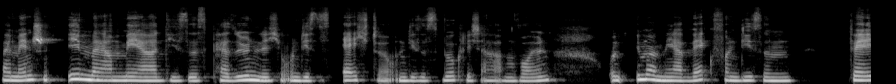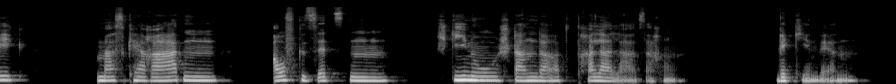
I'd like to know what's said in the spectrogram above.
weil Menschen immer mehr dieses Persönliche und dieses Echte und dieses Wirkliche haben wollen und immer mehr weg von diesem Fake, Maskeraden, aufgesetzten Stino, Standard, Tralala Sachen weggehen werden.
